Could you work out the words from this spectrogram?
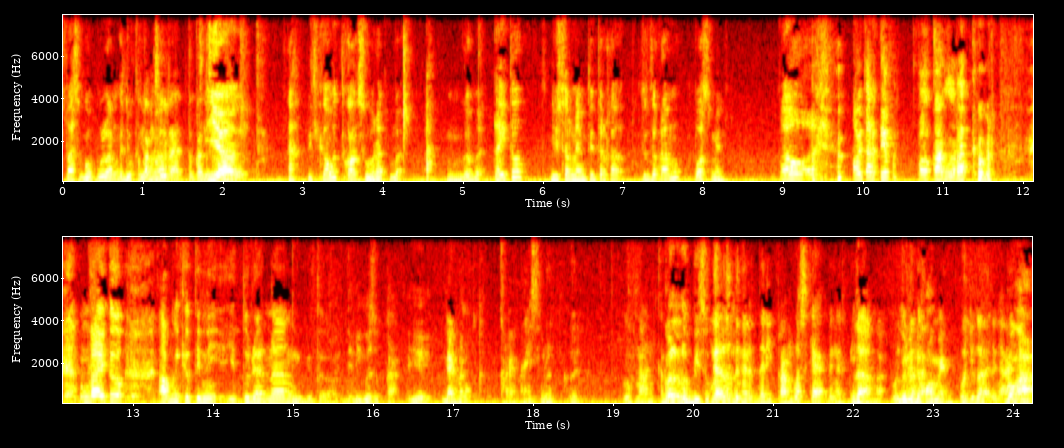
pas gue pulang ke Jogja. tukang surat tukang Iya. surat Ah, Rizky kamu tukang surat mbak? Ah enggak mbak. Lah itu username Twitter ka Twitter kamu Postman. Oh, oh itu artinya tukang surat kok. Enggak itu aku ngikutin itu Danang gitu. Jadi gue suka. Iya, Danang keren aja sih menurut gue. gue malah Gue lebih suka. Enggak lu denger dari Prambors kayak denger Enggak, enggak. Gue Gue juga di nggak. komen. Gue juga denger. gue nggak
